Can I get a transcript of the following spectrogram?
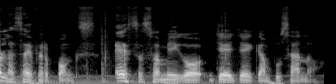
Hola Cypherpunks, este es su amigo JJ Campuzano.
